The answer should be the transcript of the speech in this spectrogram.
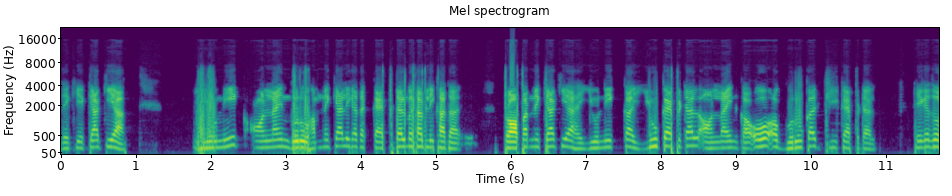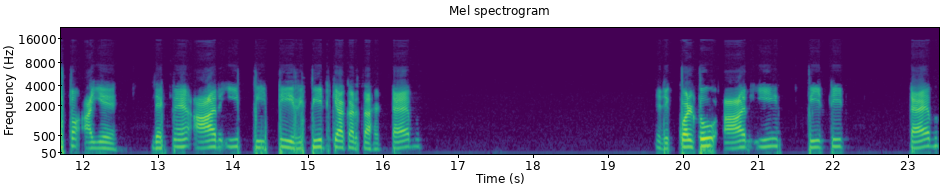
देखिए, क्या किया? यूनिक ऑनलाइन गुरु, हमने क्या लिखा था? कैपिटल में सब लिखा था। प्रॉपर ने क्या किया है? यूनिक का यू कैपिटल, ऑनलाइन का ओ और गुरु का जी कैपिटल। ठीक है दोस्तों, आइए देखते हैं R E P T repeat क्या करता है? Tab equal to R E P T tab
